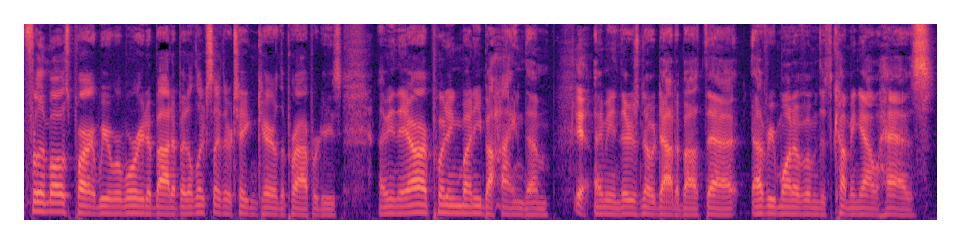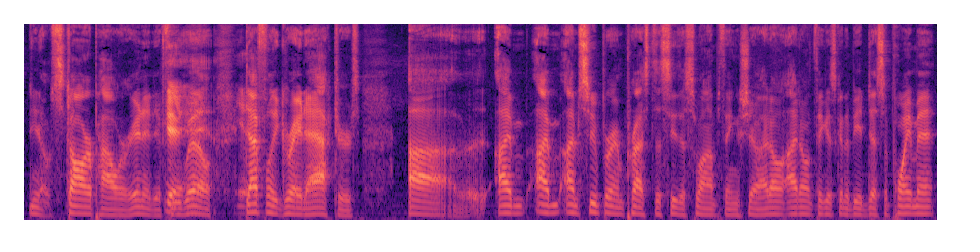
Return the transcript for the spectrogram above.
for the most part we were worried about it, but it looks like they're taking care of the properties. I mean, they are putting money behind them. Yeah. I mean, there's no doubt about that. Every one of them that's coming out has you know star power in it, if Yeah, you will. yeah. Definitely great actors. Uh, I'm I'm I'm super impressed to see the Swamp Thing show. I don't I don't think it's going to be a disappointment.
